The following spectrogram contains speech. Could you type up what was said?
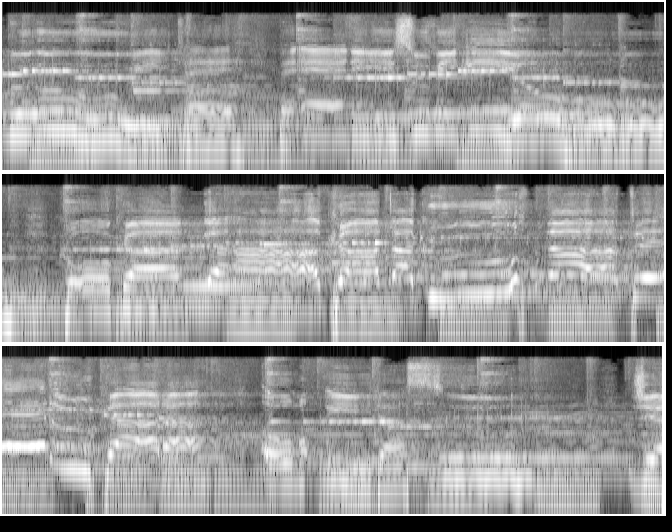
向いて目に住みよう股間が硬くなってるから思い出すジャ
